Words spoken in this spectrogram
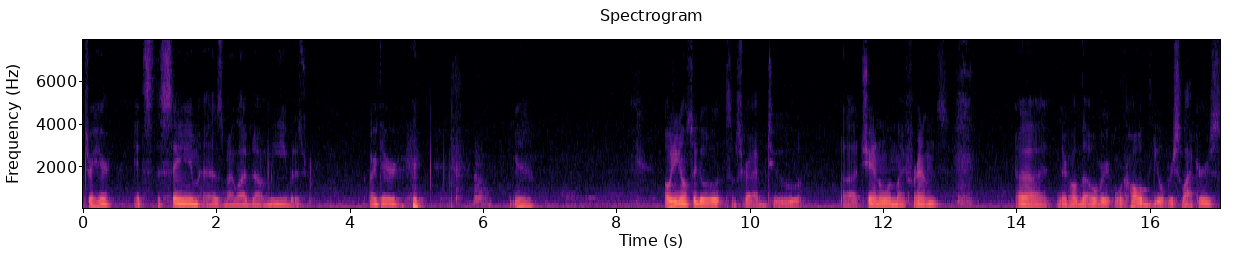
it's right here. It's the same as my live.me, but it's right there. yeah. Oh, and you can also go subscribe to a channel of my friends. Uh, they're called the over. We're called the Over Slackers.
